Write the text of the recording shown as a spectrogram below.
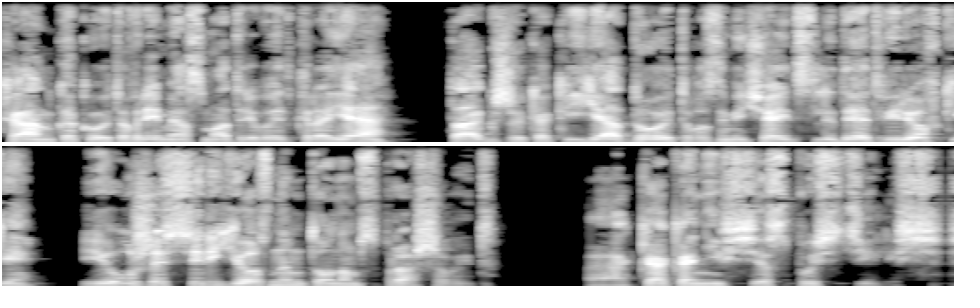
Хан какое-то время осматривает края, так же, как и я до этого замечает следы от веревки и уже серьезным тоном спрашивает. А как они все спустились?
